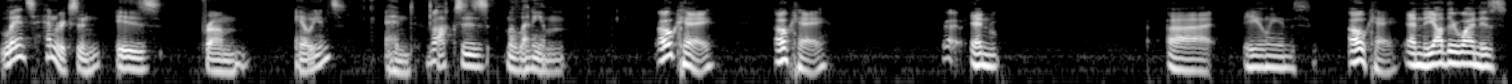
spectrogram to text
Lance Henriksen is from Aliens and Fox's Millennium. Okay. Okay. Uh, And uh aliens. Okay. And the other one is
